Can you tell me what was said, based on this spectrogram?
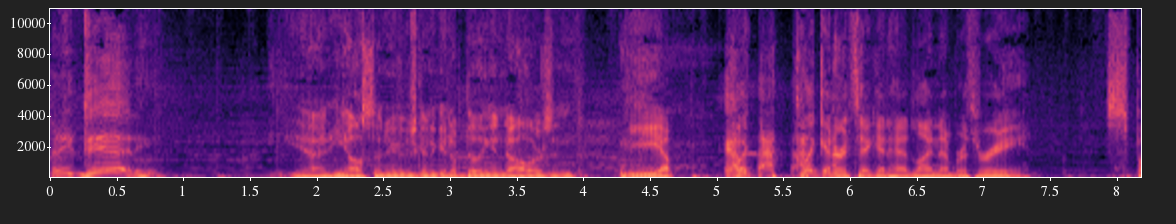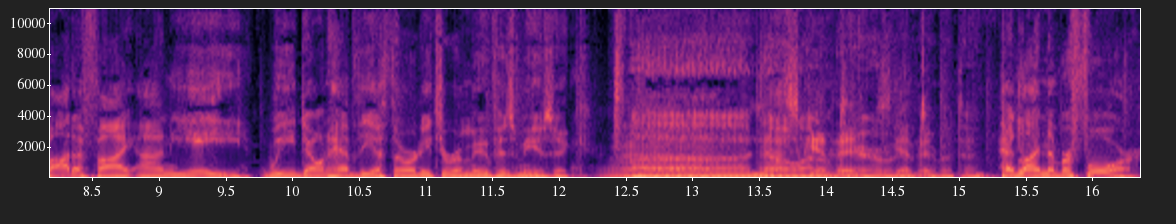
And he did. He- yeah, and he also knew he was going to get a billion dollars and Yep. click, click it or ticket headline number three. Spotify on Ye. We don't have the authority to remove his music. uh, no, skip I don't it, care. I don't care about that. Headline number four.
